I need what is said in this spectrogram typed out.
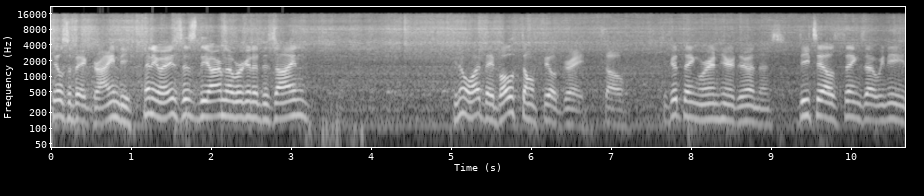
Feels a bit grindy. Anyways, this is the arm that we're gonna design. You know what? They both don't feel great. So it's a good thing we're in here doing this details things that we need.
